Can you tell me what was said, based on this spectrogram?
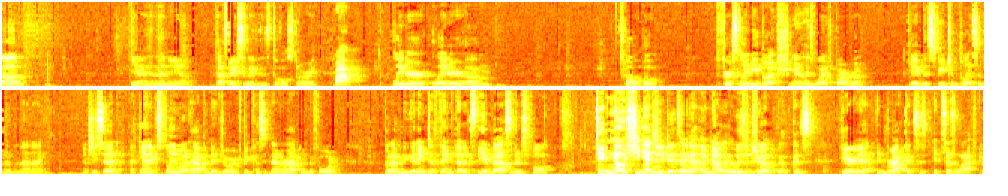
Um. Yeah, and then you know that's basically this, the whole story. Wow. later later um oh oh first lady bush you know his wife barbara gave the speech in place of him in that night and she said i can't explain what happened to george because it never happened before but i'm beginning to think that it's the ambassador's fault Didn't know she didn't. she did say that uh, no it was a joke though because here in brackets it says laughter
